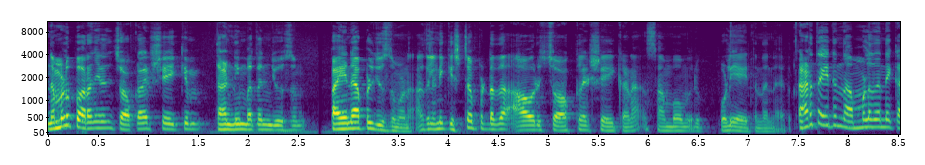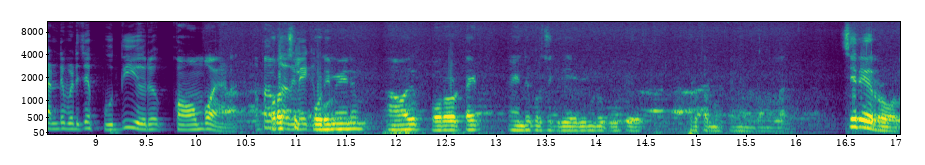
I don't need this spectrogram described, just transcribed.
നമ്മൾ പറഞ്ഞിരുന്ന ചോക്ലേറ്റ് ഷേക്കും തണ്ണിമ്പത്തൻ ജ്യൂസും പൈനാപ്പിൾ ജ്യൂസുമാണ്. അതിൽ എനിക്ക് ഇഷ്ടപ്പെട്ടത് ആ ഒരു ചോക്ലേറ്റ് ഷേക്കാണ്. സംഭവം ഒരു പൊളി ഐറ്റം തന്നെയായിരുന്നു. അടുത്ത ഐറ്റം നമ്മൾ തന്നെ കണ്ടുപിടിച്ച പുതിയൊരു കോംബോ ആണ് അപ്പോൾ അതിലേക്ക് പൊടിമീനും ആ ഒരു പൊറോട്ടയും അതിന്റെ കുറച്ച് ഗ്രേവിയും കൂടി കൂട്ടി ചെറിയൊരു റോൾ.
